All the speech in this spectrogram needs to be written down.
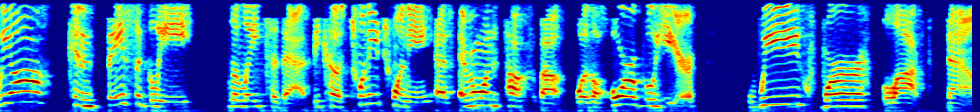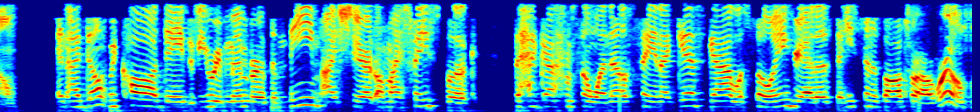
we all can basically relate to that because 2020, as everyone talks about, was a horrible year. We were locked down. And I don't recall, Dave, if you remember the meme I shared on my Facebook that I got from someone else saying, I guess God was so angry at us that he sent us all to our room.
